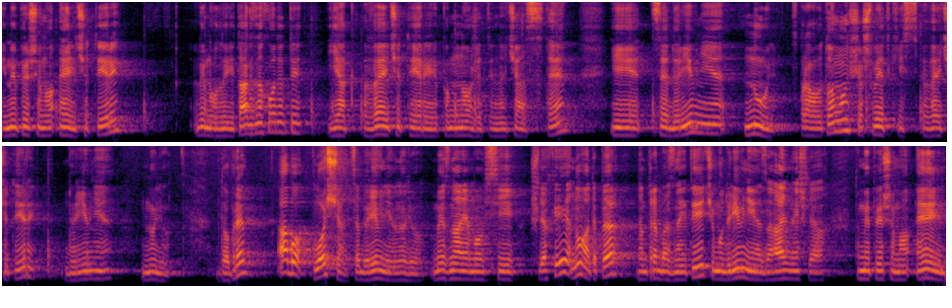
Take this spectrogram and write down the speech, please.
І ми пишемо L4. Ви могли і так знаходити, як V4 помножити на час t, і це дорівнює 0. Справа в тому, що швидкість V4 дорівнює 0. Добре? Або площа це дорівнює 0. Ми знаємо всі шляхи, ну а тепер нам треба знайти, чому дорівнює загальний шлях. То ми пишемо L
